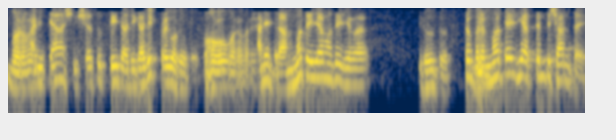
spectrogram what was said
बरोबर. आहे. आणि त्या शिष्याचं तेज अधिकाधिक प्रगट होतं. हो बरोबर आहे. आणि ब्रह्मतेजामध्ये जेव्हा होतं तर ब्रह्मतेज हे अत्यंत शांत आहे.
